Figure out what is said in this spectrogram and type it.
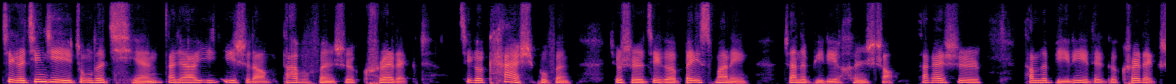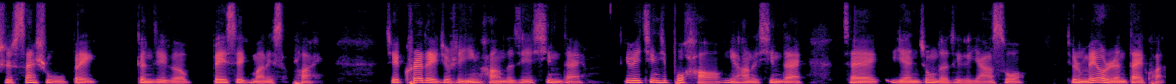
这个经济中的钱，大家意意识到，大部分是 credit，这个 cash 部分就是这个 base money 占的比例很少。大概是他们的比例，这个 credit 是三十五倍，跟这个 basic money supply。这 credit 就是银行的这些信贷，因为经济不好，银行的信贷在严重的这个压缩，就是没有人贷款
